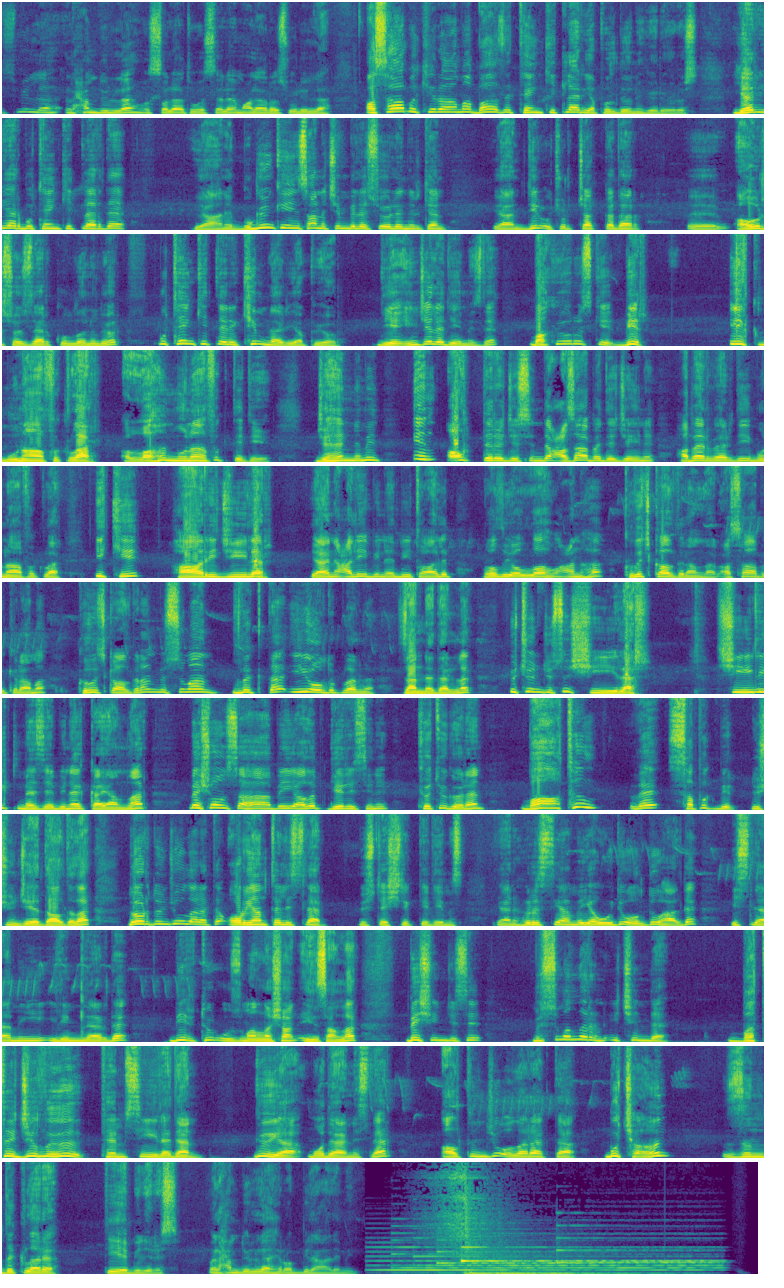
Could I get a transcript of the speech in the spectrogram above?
Bismillah, elhamdülillah ve salatu ve selamu ala Resulillah. Ashab-ı kirama bazı tenkitler yapıldığını görüyoruz. Yer yer bu tenkitlerde yani bugünkü insan için bile söylenirken yani dil uçurtacak kadar e, ağır sözler kullanılıyor. Bu tenkitleri kimler yapıyor diye incelediğimizde bakıyoruz ki bir, ilk münafıklar, Allah'ın münafık dediği, cehennemin en alt derecesinde azap edeceğini haber verdiği münafıklar. İki, hariciler yani Ali bin Ebi Talip radıyallahu anha kılıç kaldıranlar, ashab-ı kirama kılıç kaldıran Müslümanlıkta iyi olduklarını zannederler. Üçüncüsü Şiiler. Şiilik mezhebine kayanlar 5-10 sahabeyi alıp gerisini kötü gören batıl ve sapık bir düşünceye daldılar. Dördüncü olarak da oryantalistler, müsteşrik dediğimiz yani Hristiyan ve Yahudi olduğu halde İslami ilimlerde bir tür uzmanlaşan insanlar. Beşincisi Müslümanların içinde batıcılığı temsil eden güya modernistler. Altıncı olarak da bu çağın zındıkları diyebiliriz. Velhamdülillahi Rabbil Alemin.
